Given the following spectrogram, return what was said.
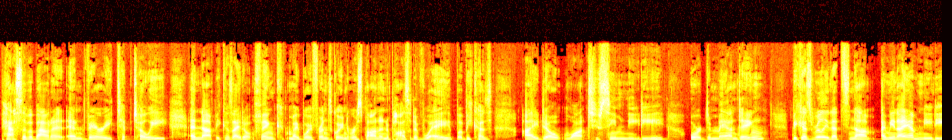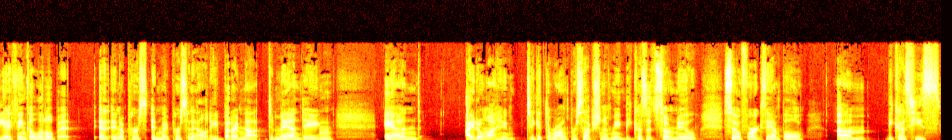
passive about it and very tiptoey. And not because I don't think my boyfriend's going to respond in a positive way but because I don't want to seem needy or demanding. Because really that's not I mean I am needy I think a little bit in a pers- in my personality but I'm not demanding. And I don't want him to get the wrong perception of me because it's so new. So, for example, um, because he's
